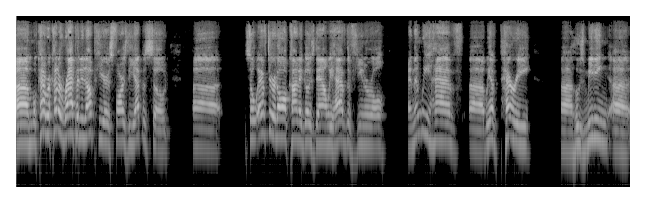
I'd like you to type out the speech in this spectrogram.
Um, we're kind of, we're kind of wrapping it up here as far as the episode. Uh, so after it all kind of goes down, we have the funeral, and then we have uh, we have Perry, uh, who's meeting uh,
